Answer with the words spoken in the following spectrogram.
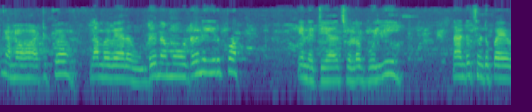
நம்ம வாட்டுக்கு. நம்ம வேற உண்டு நம்ம உண்டுன்னு இருப்போம். என்னத்தையா சொல்ல போய்? நண்டு சுண்டு பய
